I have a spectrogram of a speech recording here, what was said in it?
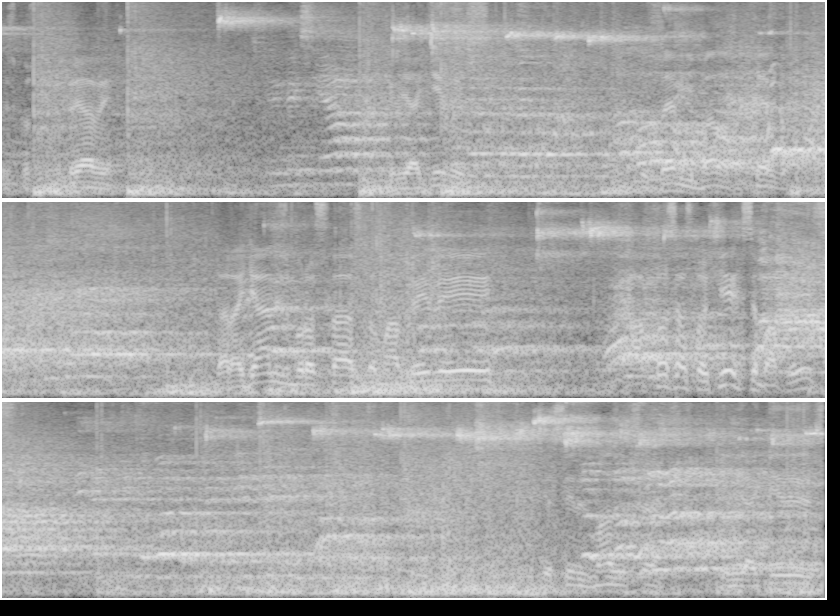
Σύσκος του Δημητριάδη. Κυριακίδης που φεύγει μπάλα τα χέρια. Καραγιάννης μπροστά στο Μαυρίδη. Αυτός αστοχή εξ επαφής. Και Σύρης μάζεψε. Κυριακίδης.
